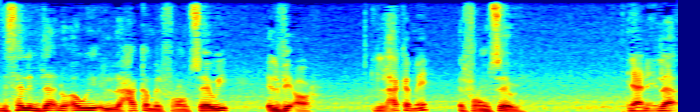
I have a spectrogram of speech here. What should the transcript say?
مسلم دقنه قوي للحكم الفرنساوي الفي آر. الحكم إيه؟ الفرنساوي. يعني لا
